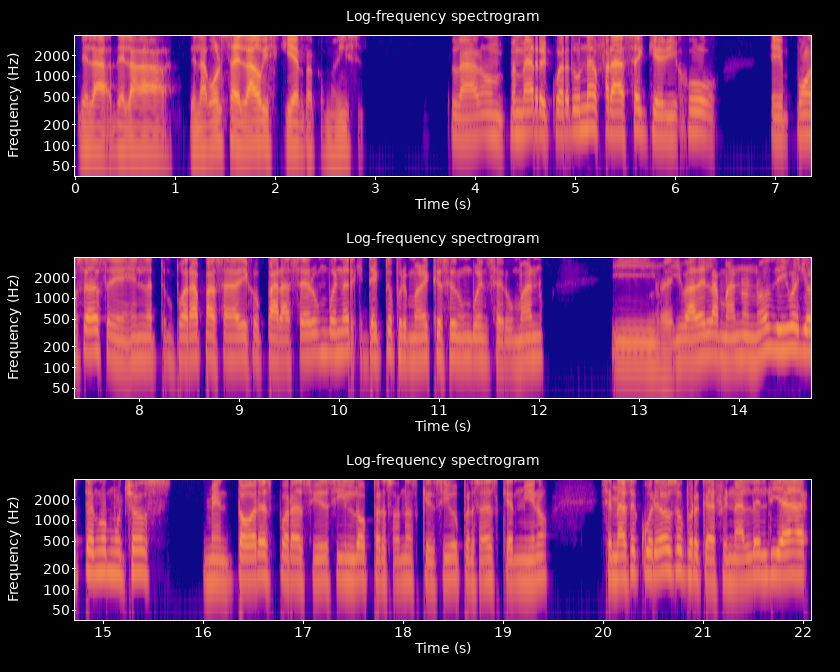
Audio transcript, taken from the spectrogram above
de, la, de, la, de la bolsa del lado izquierdo, como dicen. Claro, me recuerdo una frase que dijo eh, Posas eh, en la temporada pasada, dijo, para ser un buen arquitecto primero hay que ser un buen ser humano. Y, va de la mano, ¿no? Digo, yo tengo muchos mentores, por así decirlo, personas que sigo, personas que admiro. Se me hace curioso porque al final del día,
